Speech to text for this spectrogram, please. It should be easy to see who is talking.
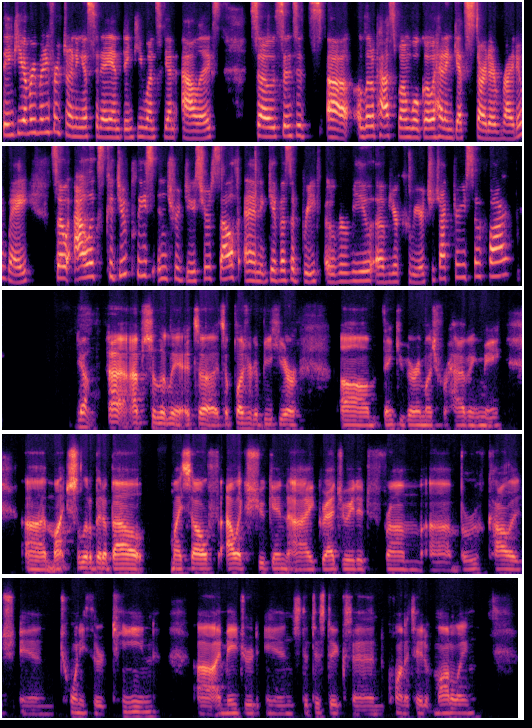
Speaker 1: thank you everybody for joining us today. And thank you once again, Alex. So since it's uh, a little past one, we'll go ahead and get started right away. So Alex, could you please introduce yourself and give us a brief overview of your career trajectory so far?
Speaker 2: Yeah, absolutely. It's a, it's a pleasure to be here. Um, thank you very much for having me. Uh, just a little bit about myself, Alex Shukin. I graduated from um, Baruch College in 2013. Uh, I majored in statistics and quantitative modeling.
